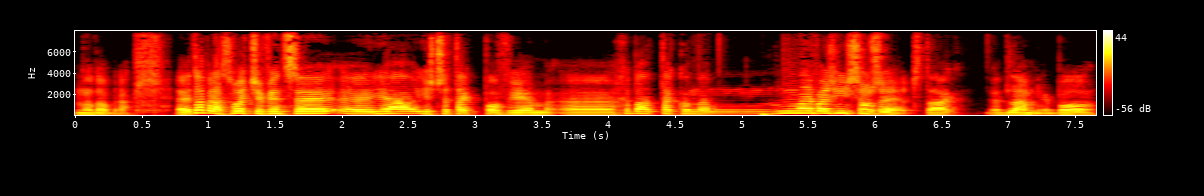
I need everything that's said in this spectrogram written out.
No dobra. E, dobra, słuchajcie, więc e, ja jeszcze tak powiem, e, chyba taką na, najważniejszą rzecz, tak? Dla mnie, bo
